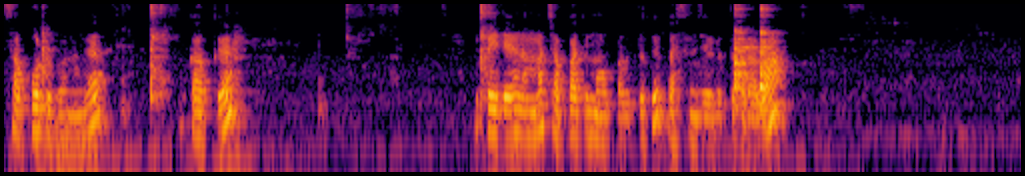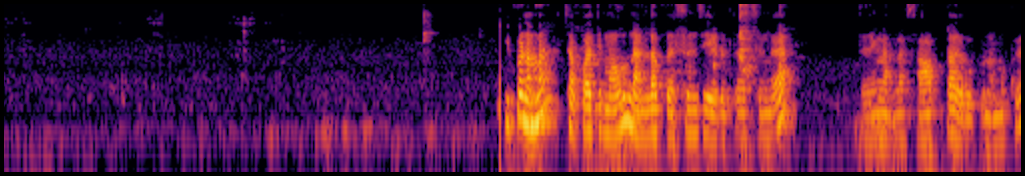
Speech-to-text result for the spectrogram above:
சப்போர்ட்டு பண்ணுங்கள் அக்காவுக்கு. இப்போ இதே நம்ம சப்பாத்தி மாவு பதத்துக்கு பிசைஞ்சு எடுத்துக்கிறலாம் இப்போ நம்ம சப்பாத்தி மாவு நல்லா பிசைஞ்சு எடுத்தாச்சுங்க. சரிங்களா? நல்லா சாஃப்டாக இருக்கும் நமக்கு.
